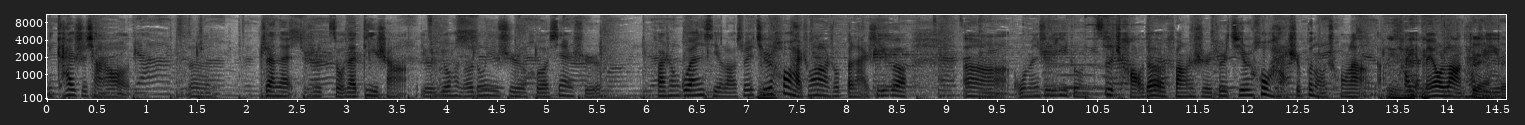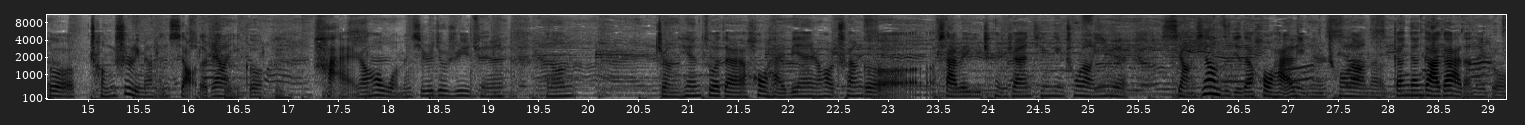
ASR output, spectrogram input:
你开始想要，嗯，站在就是走在地上，有有很多东西是和现实发生关系了。所以其实嗯后海冲浪的时候，本来是一个，嗯、我们是一种自嘲的方式，就是其实后海是不能冲浪的，嗯。它也没有浪，它是一个城市里面很小的这样一个嗯。海，然后我们其实就是一群可能整天坐在后海边，然后穿个夏威夷衬衫，听听冲浪音乐，想象自己在后海里面冲浪的干干尬尬的那种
